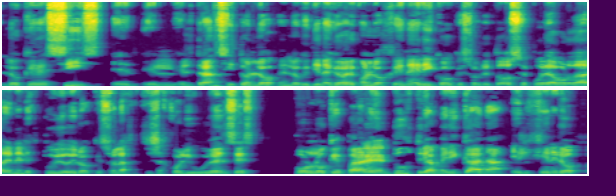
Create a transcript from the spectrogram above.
lo que decís, el, el, tránsito en lo, en lo, que tiene que ver con lo genérico, que sobre todo se puede abordar en el estudio de lo que son las estrellas hollywoodenses, por lo que para la industria americana el género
